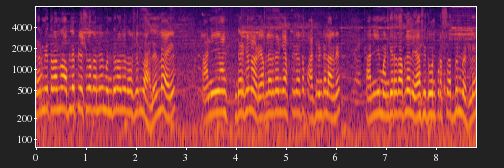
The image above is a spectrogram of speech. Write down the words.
तर मित्रांनो आपल्या पेशवकाने मंदिराचे दर्शन झालेलं आहे. आणि दर्शनासाठी आपल्याला काही जास्तीत जास्त पाच मिनटं लागले. आणि मंदिरात आपल्याला असे दोन प्रसाद पण भेटले.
